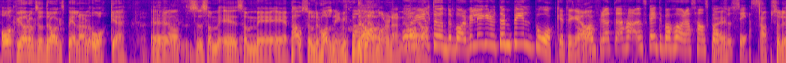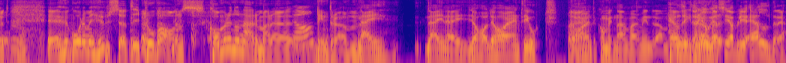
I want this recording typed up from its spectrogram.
Och vi har också dragspelaren Åke, eh, som, är, som är pausunderhållning den här morgonen. Och helt underbar. Vi lägger ut en bild på Åke tycker Ja. jag. För att han ska inte bara höras, han ska Nej, också ses. Absolut. Eh, hur går det med huset i Provence? Kommer du nog närmare Ja. din dröm? Nej, nej, nej. Jag har, det har jag inte gjort. Jag Nej. har inte kommit närmare min dröm. Henrik Fast jag, drömmer- alltså, jag blir ju äldre.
